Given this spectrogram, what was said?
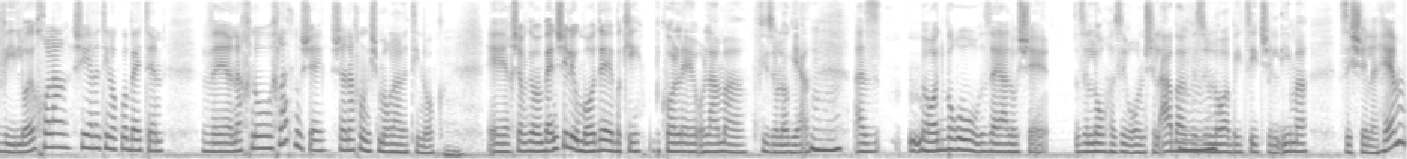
והיא לא יכולה שיהיה לה תינוק בבטן. ואנחנו החלטנו ש, שאנחנו נשמור לה על התינוק. אה, עכשיו, גם הבן שלי הוא מאוד אה, בקיא בכל אה, עולם הפיזיולוגיה, אז מאוד ברור זה היה לו שזה לא הזירעון של אבא וזה לא הביצית של אימא, זה שלהם,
